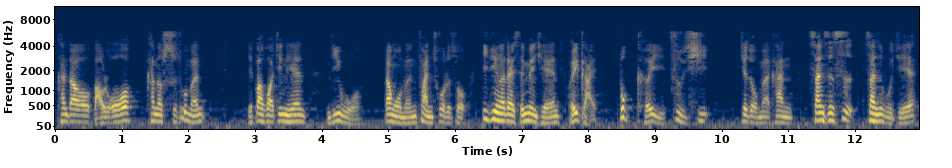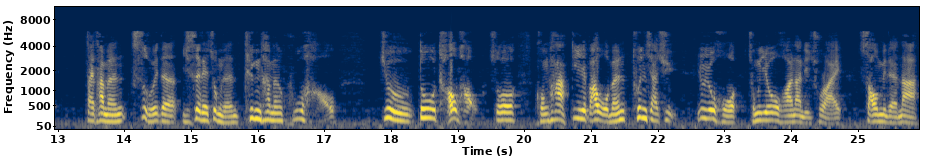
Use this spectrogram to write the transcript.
看到保罗，看到使徒们，也包括今天你我，当我们犯错的时候，一定要在神面前悔改，不可以自欺。”接着我们来看三十四、三十五节，在他们四围的以色列众人听他们呼号，就都逃跑，说恐怕地把我们吞下去。又有火从耶和华那里出来，烧灭了那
